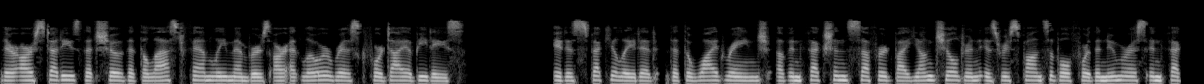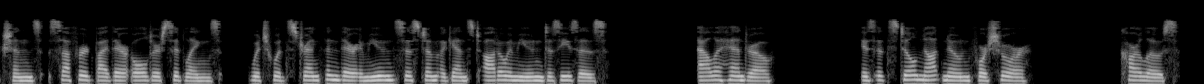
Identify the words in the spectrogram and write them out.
There are studies that show that the last family members are at lower risk for diabetes. It is speculated that the wide range of infections suffered by young children is responsible for the numerous infections suffered by their older siblings, which would strengthen their immune system against autoimmune diseases. Alejandro. Is it still not known for sure? Carlos.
